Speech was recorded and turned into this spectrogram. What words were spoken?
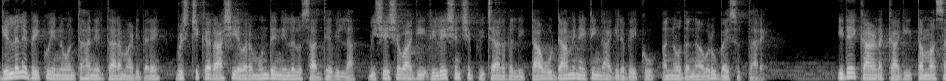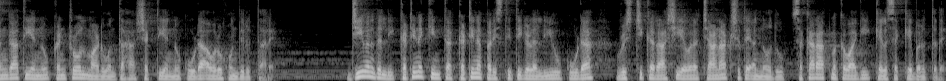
ಗೆಲ್ಲಲೇಬೇಕು ಎನ್ನುವಂತಹ ನಿರ್ಧಾರ ಮಾಡಿದರೆ ವೃಶ್ಚಿಕ ರಾಶಿಯವರ ಮುಂದೆ ನಿಲ್ಲಲು ಸಾಧ್ಯವಿಲ್ಲ. ವಿಶೇಷವಾಗಿ ರಿಲೇಶನ್ಶಿಪ್ ವಿಚಾರದಲ್ಲಿ ತಾವು ಡಾಮಿನೇಟಿಂಗ್ ಆಗಿರಬೇಕು ಅನ್ನೋದನ್ನು ಅವರು ಬಯಸುತ್ತಾರೆ. ಇದೇ ಕಾರಣಕ್ಕಾಗಿ ತಮ್ಮ ಸಂಗಾತಿಯನ್ನು ಕಂಟ್ರೋಲ್ ಮಾಡುವಂತಹ ಶಕ್ತಿಯನ್ನು ಕೂಡ ಅವರು ಹೊಂದಿರುತ್ತಾರೆ. ಜೀವನದಲ್ಲಿ ಕಠಿಣಕ್ಕಿಂತ ಕಠಿಣ ಪರಿಸ್ಥಿತಿಗಳಲ್ಲಿಯೂ ಕೂಡ ವೃಶ್ಚಿಕ ರಾಶಿಯವರ ಚಾಣಾಕ್ಷತೆ ಅನ್ನೋದು ಸಕಾರಾತ್ಮಕವಾಗಿ ಕೆಲಸಕ್ಕೆ ಬರುತ್ತದೆ.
